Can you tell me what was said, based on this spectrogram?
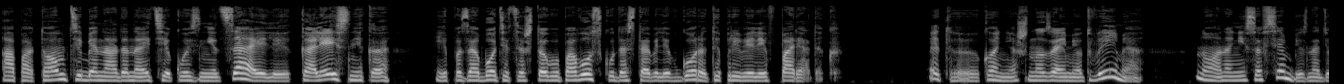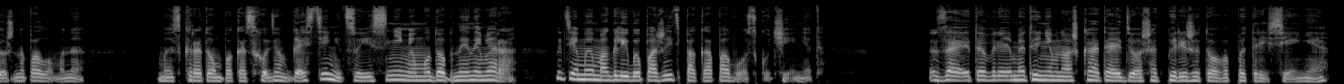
А потом тебе надо найти кузнеца или колесника и позаботиться, чтобы повозку доставили в город и привели в порядок. Это, конечно, займет время, но она не совсем безнадежно поломана. Мы с кротом пока сходим в гостиницу и снимем удобные номера — где мы могли бы пожить, пока повозку чинят. За это время ты немножко отойдешь от пережитого потрясения.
